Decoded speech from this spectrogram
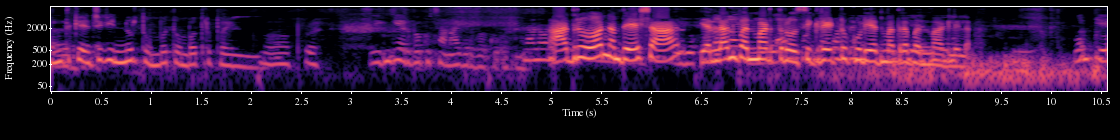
ಒಂದು ಕೆ ಜಿಗೆ ಇನ್ನೂರ ತೊಂಬತ್ತೊಂಬತ್ತು ರೂಪಾಯಿ. ಆದ್ರೂ ಹಿಂಗೆ ಇರಬೇಕು ಚೆನ್ನಾಗಿರ್ಬೇಕು. ಆದರೂ ನಮ್ಮ ದೇಶ ಎಲ್ಲಾನು ಬಂದ್ ಮಾಡ್ತರು. ಸಿಗರೇಟು ಕುಡಿಯೋದು ಮಾತ್ರ ಬಂದ್ ಮಾಡಲಿಲ್ಲ. ಒಂದು ಕೆ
